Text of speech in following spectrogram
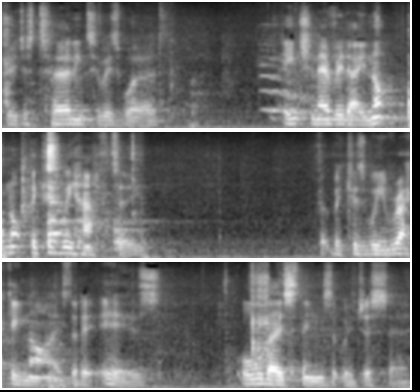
through just turning to His Word each and every day. Not, not because we have to, but because we recognize that it is all those things that we've just said.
